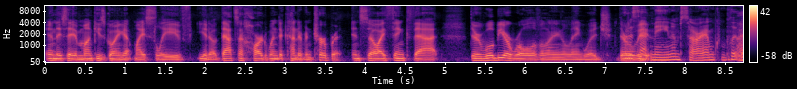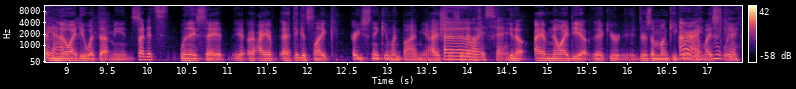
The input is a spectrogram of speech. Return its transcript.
and they say a monkey's going up my sleeve, you know, that's a hard one to kind of interpret. And so I think that there will be a role of learning a language. There What does be. that mean? I'm sorry, I'm completely. I have out no idea what that means. But it's when they say it, I have, I think it's like, "Are you sneaking one by me?" I should, Oh. I see. You know, I have no idea. Like, you're, there's a monkey going right, up my okay. sleeve.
